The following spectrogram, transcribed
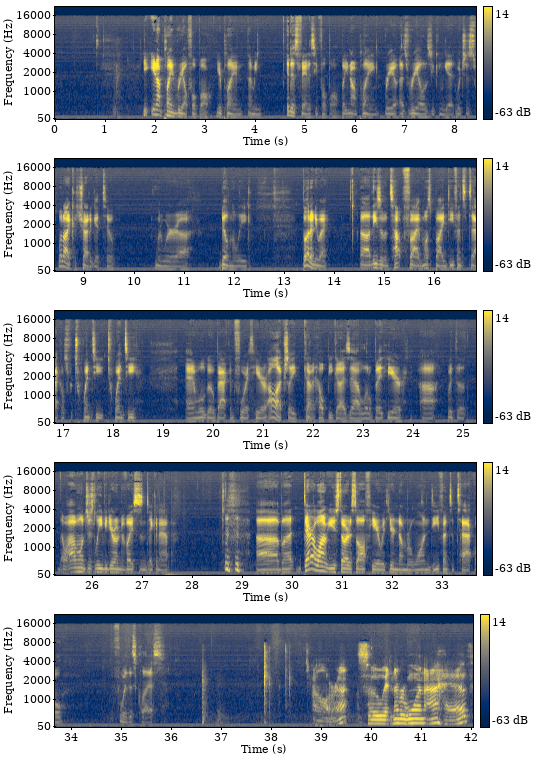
you're not playing real football. You're playing. I mean, it is fantasy football, but you're not playing real as real as you can get, which is what I could try to get to when we're uh, building the league. But anyway, uh, these are the top five must-buy defensive tackles for 2020, and we'll go back and forth here. I'll actually kind of help you guys out a little bit here uh, with the. I won't just leave you to your own devices and take a nap. Uh, but Darrell, why don't you start us off here with your number one defensive tackle for this class? All right. So at number one, I have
